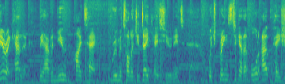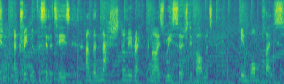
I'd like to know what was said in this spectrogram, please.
Here at Cannock, we have a new high-tech rheumatology day case unit, which brings together all outpatient and treatment facilities and the nationally recognised research department in one place.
